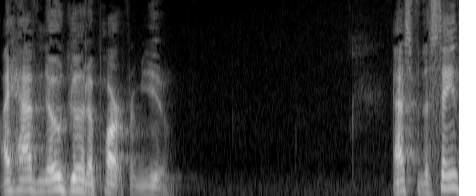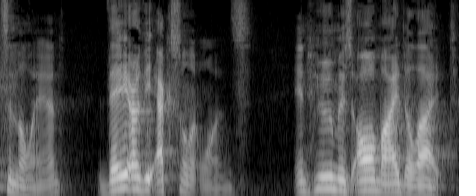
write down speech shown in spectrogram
I have no good apart from you. As for the saints in the land, they are the excellent ones, in whom is all my delight.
